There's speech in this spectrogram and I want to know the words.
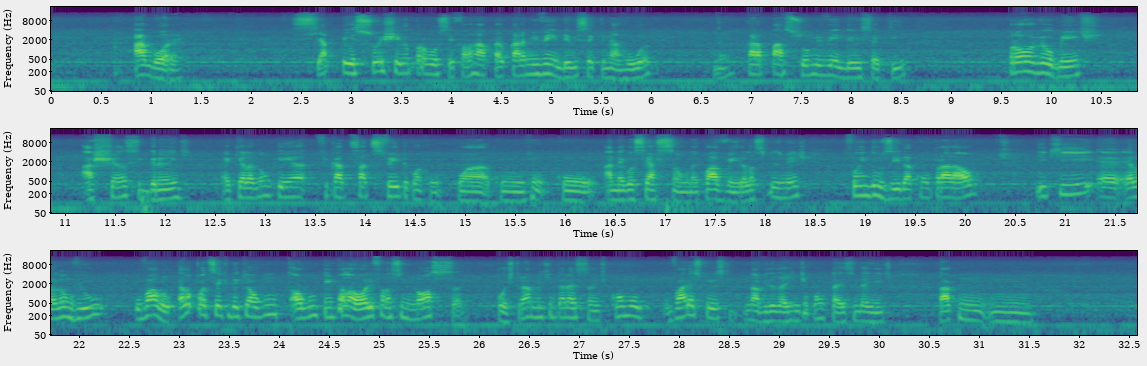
Agora, se a pessoa chega para você e fala, rapaz, o cara me vendeu isso aqui na rua, né? o cara passou, me vendeu isso aqui, provavelmente a chance grande é que ela não tenha ficado satisfeita com a, com a, com, com a negociação, né? com a venda. Ela simplesmente foi induzida a comprar algo e que é, ela não viu o valor. Ela pode ser que daqui a algum, algum tempo ela olhe e fale assim, nossa, pô, extremamente interessante, como várias coisas que na vida da gente acontecem, da gente tá com um,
